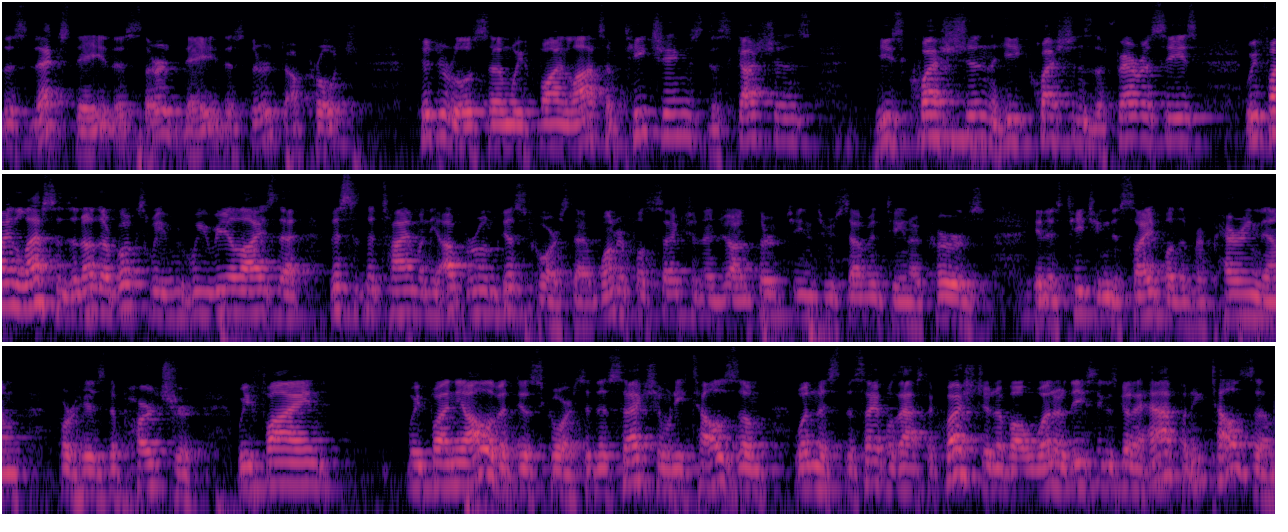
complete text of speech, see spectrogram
this next day, this third day, this third approach to Jerusalem. We find lots of teachings, discussions. He's questioned, he questions the Pharisees. We find lessons in other books. We, we realize that this is the time when the upper room discourse, that wonderful section in John 13 through 17, occurs in his teaching disciples and preparing them for his departure. We find we find the Olivet discourse in this section when he tells them, when the disciples ask the question about when are these things going to happen, he tells them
